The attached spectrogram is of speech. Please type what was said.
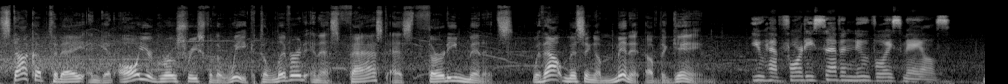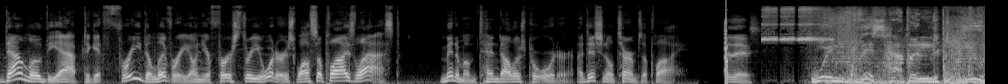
Stock up today and get all your groceries for the week delivered in as fast as 30 minutes without missing a minute of the game. You have 47 new voicemails. Download the app to get free delivery on your first three orders while supplies last. Minimum $10 per order. Additional terms apply. This. When this happened, you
